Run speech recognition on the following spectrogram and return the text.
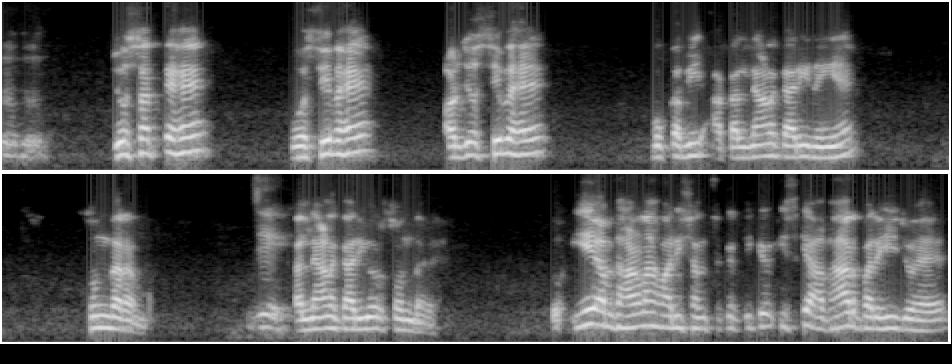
हम्म। जो सत्य है वो शिव है और जो शिव है वो कभी अकल्याणकारी नहीं है। सुंदरम। जी। कल्याणकारी और सुंदर है। तो ये अवधारणा हमारी संस्कृति के इसके आधार पर ही जो है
